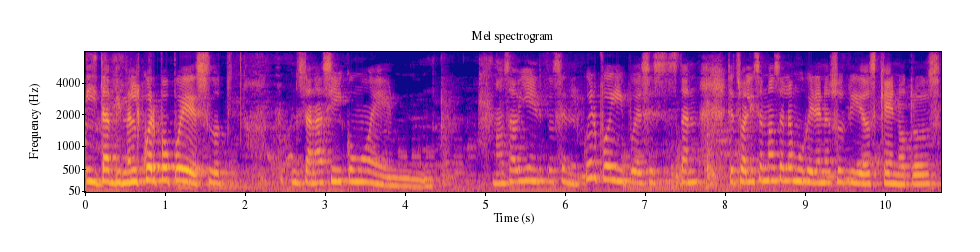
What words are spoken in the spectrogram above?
Y también el cuerpo, pues, lo, están así como en más abiertos en el cuerpo y pues es- están sexualizan más a la mujer en esos videos que en otros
